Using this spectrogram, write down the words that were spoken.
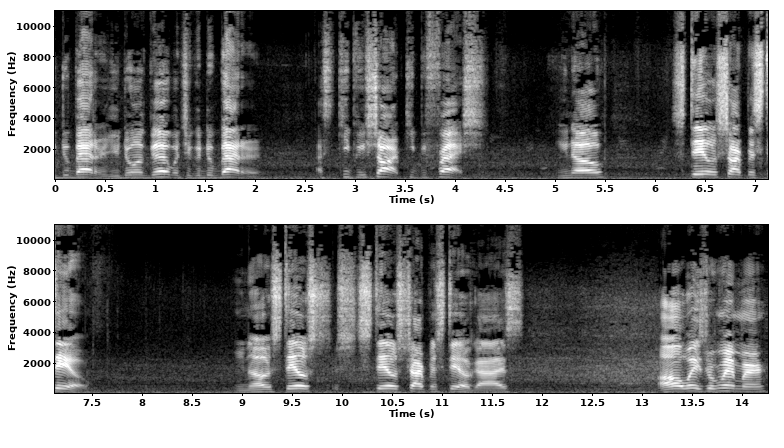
Can do better. You're doing good, but you can do better. That's keep you sharp, keep you fresh. You know, still sharp and still. You know, still still sharp and still, guys. Always remember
